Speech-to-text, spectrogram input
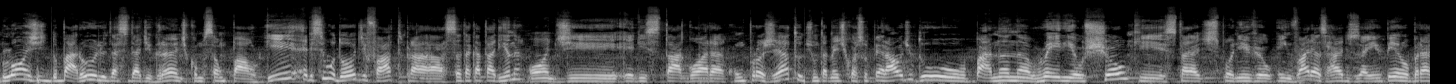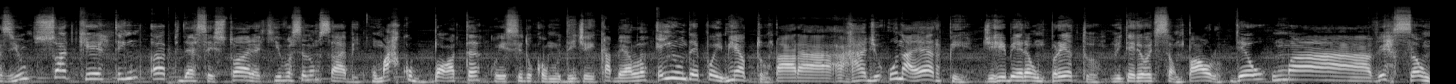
longe do barulho da cidade grande como São Paulo. E ele se mudou de fato para Santa Catarina, onde ele está agora com um projeto juntamente com a Super Áudio do Banana Radio Show, que está disponível em várias rádios aí pelo Brasil. Só que tem um up dessa história que você não sabe o Marco Bota, conhecido como DJ Cabela, em um depoimento para a rádio Unaerp de Ribeirão Preto, no interior de São Paulo, deu uma versão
